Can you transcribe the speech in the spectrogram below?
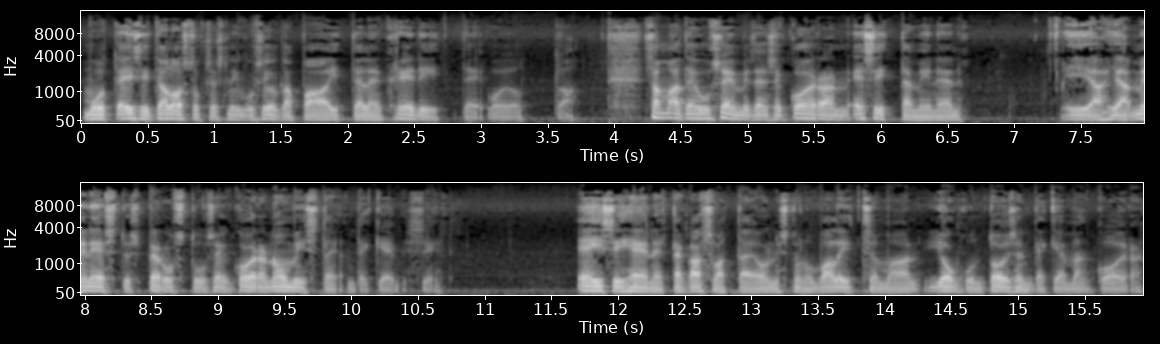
Mutta ei siitä jalostuksesta niin kuin sillä tapaa itselleen krediittejä voi ottaa. Samaten useimmiten se koiran esittäminen ja, ja menestys perustuu sen koiran omistajan tekemisiin. Ei siihen, että kasvattaja on onnistunut valitsemaan jonkun toisen tekemän koiran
